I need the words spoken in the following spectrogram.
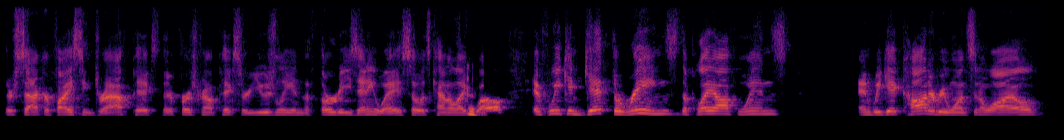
they're sacrificing draft picks, their first round picks are usually in the 30s anyway. So it's kind of like, well, if we can get the rings, the playoff wins, and we get caught every once in a while,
